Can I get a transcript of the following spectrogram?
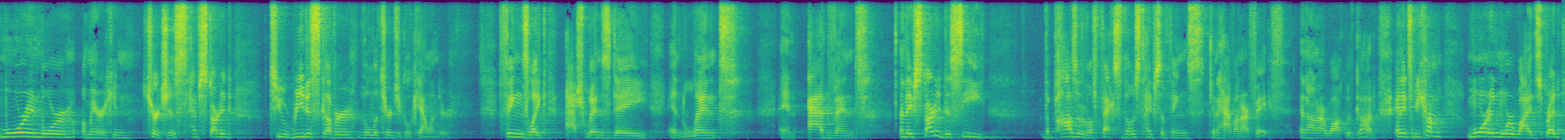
more and more American churches have started to rediscover the liturgical calendar. Things like Ash Wednesday and Lent and Advent. And they've started to see the positive effects those types of things can have on our faith and on our walk with God. And it's become more and more widespread.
